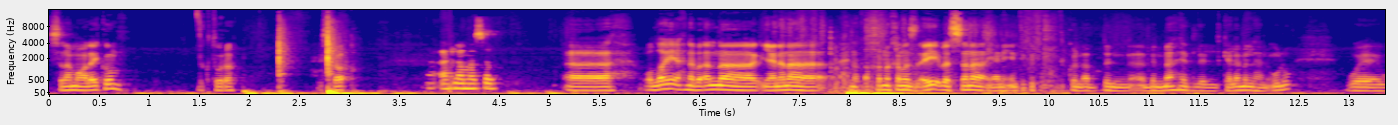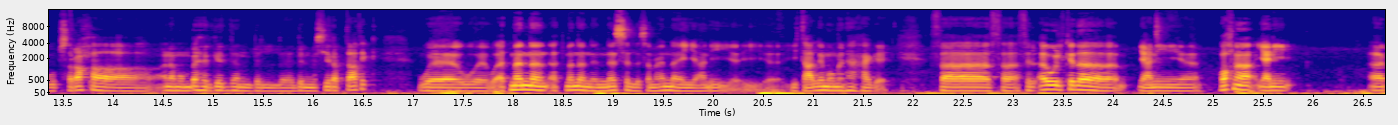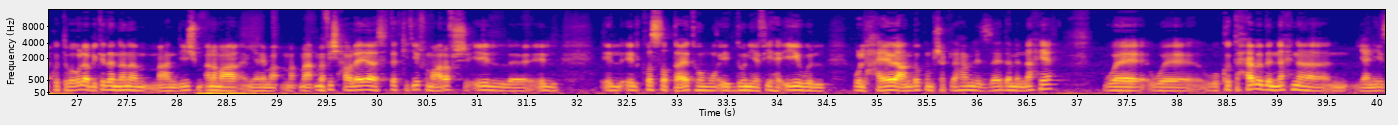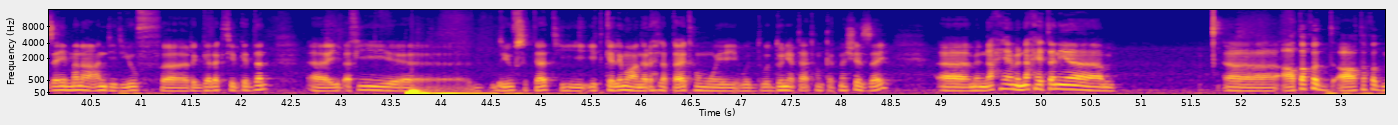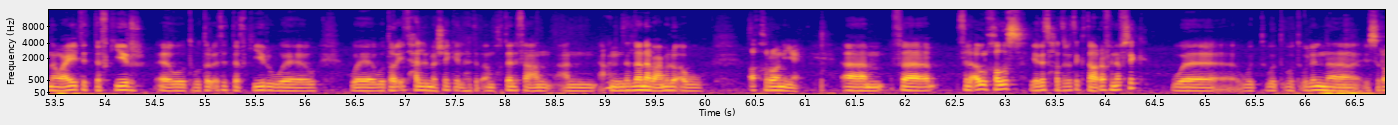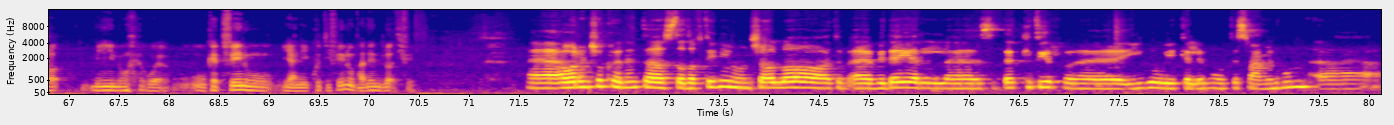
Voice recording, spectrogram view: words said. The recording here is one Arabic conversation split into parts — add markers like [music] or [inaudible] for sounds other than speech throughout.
السلام عليكم دكتورة إسراء أهلا وسهلا آه والله إحنا بقالنا يعني أنا إحنا اتأخرنا خمس دقايق بس أنا يعني أنت كنت كنا بن بنمهد للكلام اللي هنقوله و- وبصراحة أنا منبهر جدا بال- بالمسيرة بتاعتك وأتمنى أتمنى إن الناس اللي سامعينا يعني يتعلموا منها. ف- ففي الأول كده يعني هو إحنا يعني أنا كنت بقول قبل كده إن أنا ما عنديش أنا مع يعني ما, ما, فيش حواليا ستات كتير فما أعرفش إيه ال إيه ال إيه ال- إيه القصة بتاعتهم وإيه الدنيا فيها إيه وال والحياة عندكم شكلها عامل إزاي ده من ناحية. و و وكنت حابب إن إحنا يعني زي ما أنا عندي ضيوف آه، رجالة كتير جدا آه، يبقى في آه، ضيوف ستات يتكلموا عن الرحلة بتاعتهم والدنيا بتاعتهم كانت ماشية إزاي. آه، من ناحية من ناحية تانية آه، أعتقد أعتقد نوعية التفكير آه، وط- وطريقة التفكير وطريقة حل المشاكل هتبقى مختلفة عن عن عن اللي أنا بعمله أو أقراني يعني ففي الأول خالص يا ريت حضرتك تعرفي نفسك و... وت... وت... وتقولي لنا إسراء مين. وكانت فين ويعني كنت فين وبعدين دلوقتي فين آه، اولا شكرا إن أنت استضفتني وإن شاء الله تبقى بداية لستات كتير آه، يجوا ويتكلموا وتسمع منهم آه، آه،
